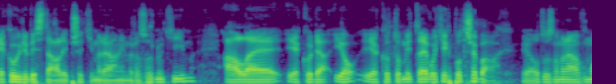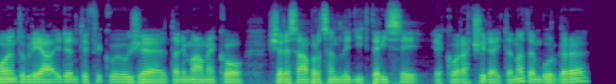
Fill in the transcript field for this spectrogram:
jako kdyby stály před tím reálným rozhodnutím, ale jako, da, jo, jako to mi to je o těch potřebách, jo, to znamená v momentu, kdy já identifikuju, že tady mám jako 60% lidí, kteří si jako radši dají tenhle ten burger,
